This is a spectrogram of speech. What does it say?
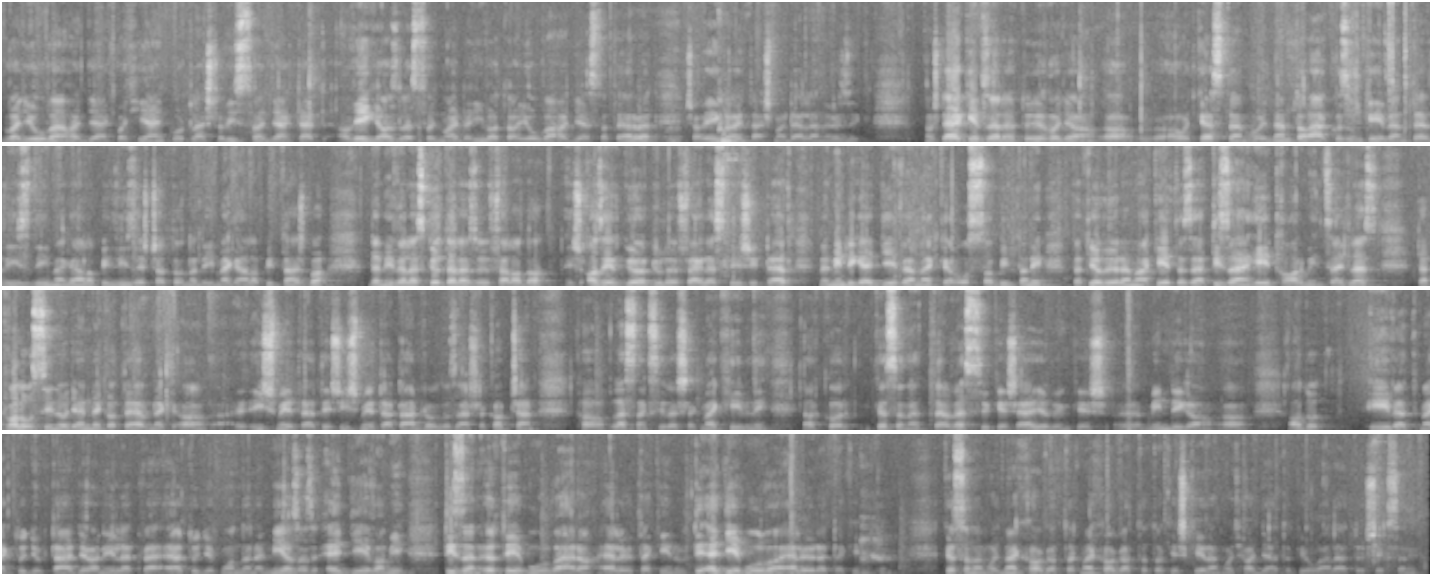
vagy jóvá hagyják, vagy hiánypótlásra visszaadják, tehát a vége az lesz, hogy majd a hivatal jóvá hagyja ezt a tervet, és a végrehajtást majd ellenőrzik. Most elképzelhető, hogy a, a, ahogy kezdtem, hogy nem találkozunk évente vízdíj megállapít, víz és csatornadíj megállapításba, de mivel ez kötelező feladat, és azért gördülő fejlesztési terv, mert mindig egy évvel meg kell hosszabbítani, tehát jövőre már 2017-31 lesz, tehát valószínű, hogy ennek a tervnek a ismételt és ismételt átdolgozása kapcsán, ha lesznek szívesek meghívni, akkor köszönettel vesszük és eljövünk, és mindig a, a adott évet meg tudjuk tárgyalni, illetve el tudjuk mondani, hogy mi az az egy év, ami 15 év múlvára előtekint, egy év múlva előre tekintünk. Köszönöm, hogy meghallgattak, meghallgattatok, és kérem, hogy hagyjátok jóvá lehetőség szerint.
